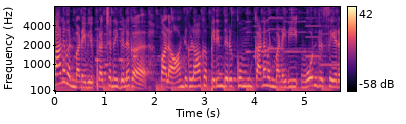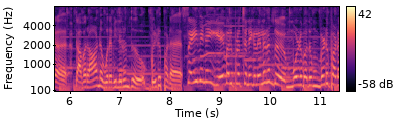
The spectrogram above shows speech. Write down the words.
கணவன் மனைவி பிரச்சனை விலக பல ஆண்டுகளாக பிரிந்திருக்கும் கணவன் மனைவி ஒன்று சேர தவறான உறவிலிருந்து விடுபட செய்வினை ஏவல் பிரச்சனைகளிலிருந்து முழுவதும் விடுபட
